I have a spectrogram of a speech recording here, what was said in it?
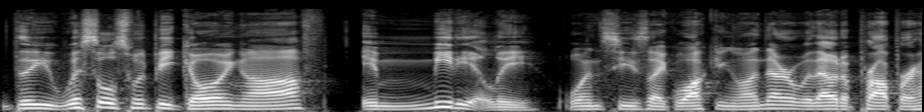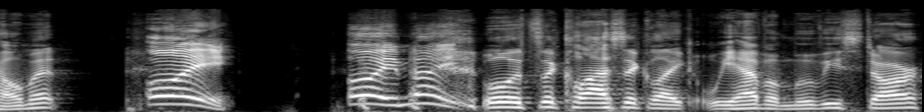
The whistles would be going off immediately once he's like walking on there without a proper helmet. Oi! Oi, mate! Well, it's the classic like we have a movie star,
